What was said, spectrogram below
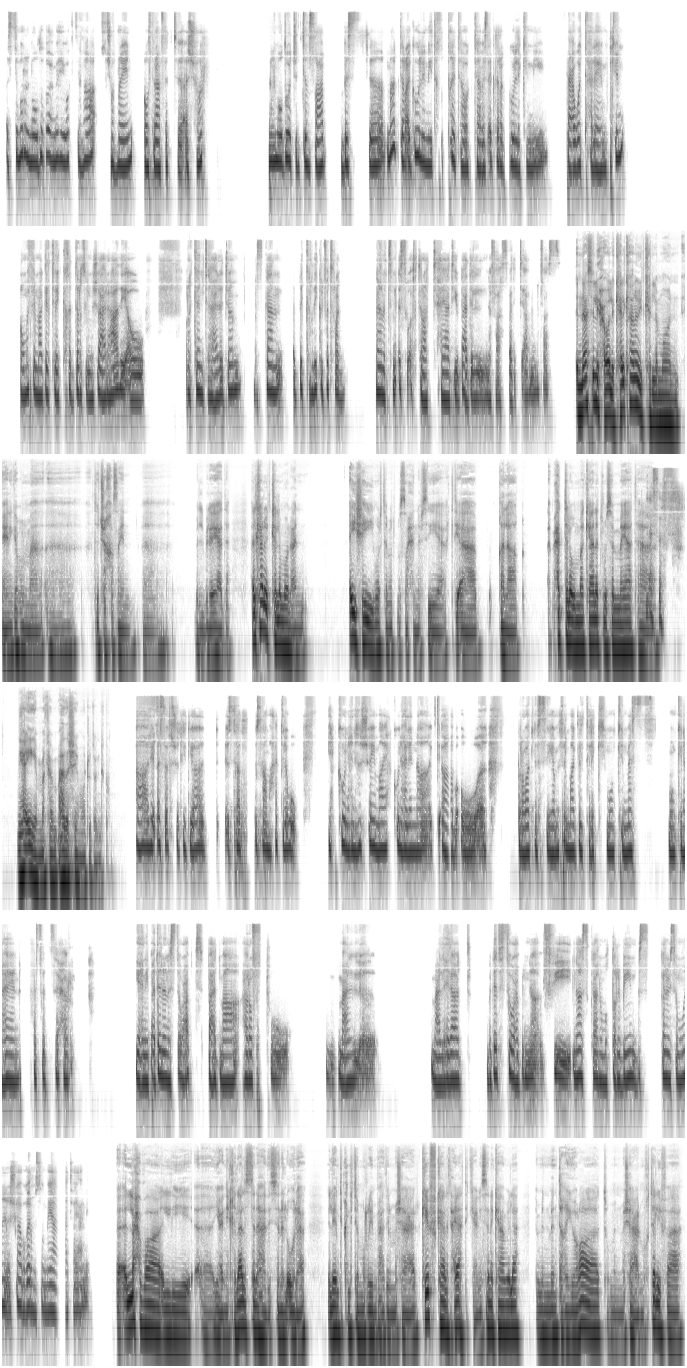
استمر الموضوع معي وقتها شهرين أو ثلاثة أشهر. الموضوع جدا صعب بس ما أقدر أقول إني تخطيتها وقتها بس أقدر أقول لك إني تعودت عليه يمكن. أو مثل ما قلت لك خدرت المشاعر هذه أو ركنتها على جنب بس كان أتذكر ذيك الفترة كانت من أسوأ فترات حياتي بعد النفاس بعد اكتئاب النفاس. الناس اللي حولك هل كانوا يتكلمون يعني قبل ما آه، تتشخصين آه، بالعيادة هل كانوا يتكلمون عن أي شيء مرتبط بالصحة النفسية اكتئاب قلق حتى لو ما كانت مسمياتها للأسف. نهائيا ما كان هذا الشيء موجود عندكم؟ آه للأسف الشديد يا أستاذ أسامة حتى لو يحكون عن هالشيء ما يحكون على إنه اكتئاب أو اضطرابات نفسية مثل ما قلت لك ممكن مس ممكن عين حسد سحر. يعني بعدين أنا استوعبت بعد ما عرفت مع مع العلاج بدأت أستوعب إن في ناس كانوا مضطربين بس كانوا يسمون الأشياء بغير مسمياتها يعني. اللحظة اللي آه، يعني خلال السنة هذه السنة الأولى اللي أنت كنت تمرين بهذه المشاعر كيف كانت حياتك؟ يعني سنة كاملة من من تغيرات ومن مشاعر مختلفة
